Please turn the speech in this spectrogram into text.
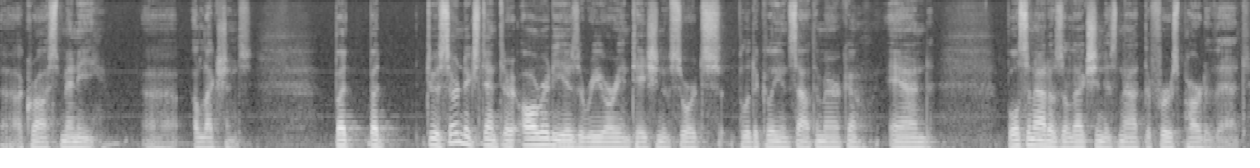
uh, across many uh, elections. But, but to a certain extent, there already is a reorientation of sorts politically in South America, and Bolsonaro's election is not the first part of that.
